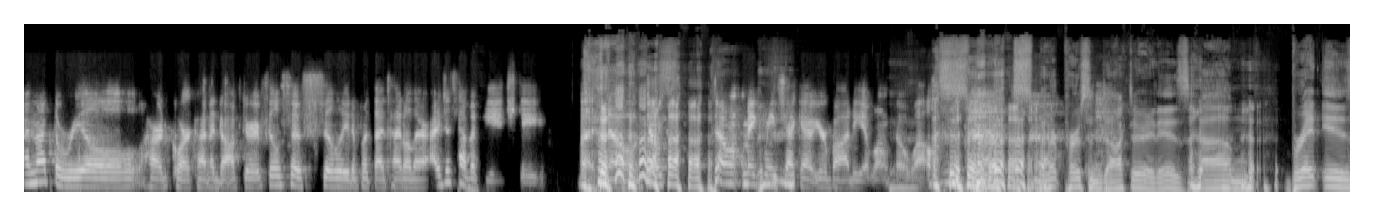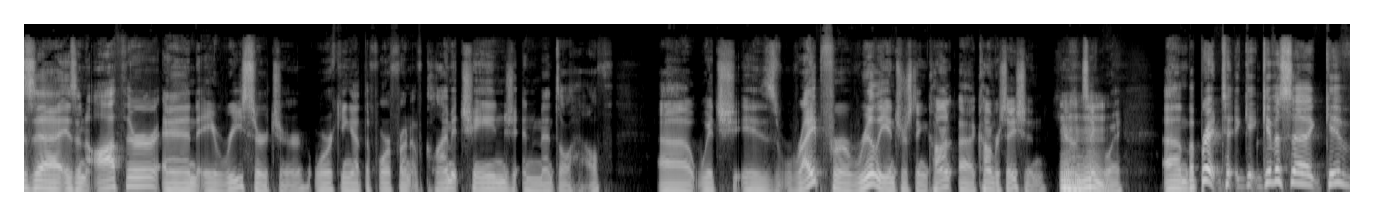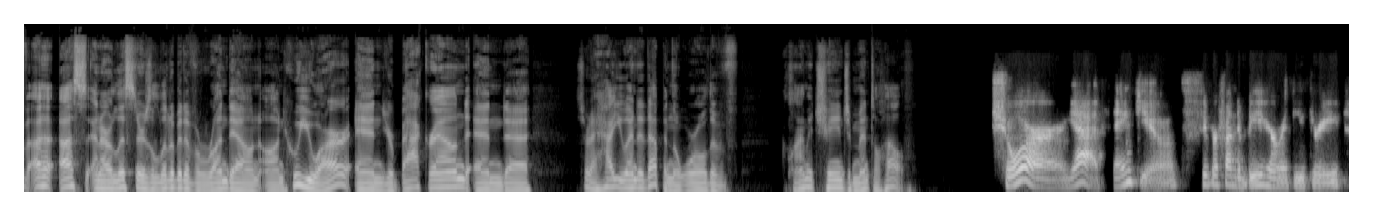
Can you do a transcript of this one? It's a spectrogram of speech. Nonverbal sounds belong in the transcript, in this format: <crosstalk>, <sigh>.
I'm not the real hardcore kind of doctor. It feels so silly to put that title there. I just have a PhD. But no, don't, <laughs> don't make me check out your body. It won't go well. <laughs> smart, smart person, <laughs> doctor. It is. Um, Britt is uh, is an author and a researcher working at the forefront of climate change and mental health, uh, which is ripe for a really interesting con- uh, conversation here mm-hmm. on Sickboy. Um, but Britt, t- g- give us a give uh, us and our listeners a little bit of a rundown on who you are and your background and uh, sort of how you ended up in the world of climate change and mental health. Sure. Yeah. Thank you. It's super fun to be here with you three.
